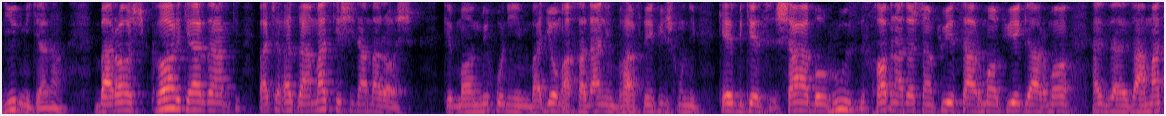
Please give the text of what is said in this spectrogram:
دیر می‌کردم. براش کار کردم و چقدر زحمت کشیدم براش که ما می‌خونیم. بعد یوم اخدن این هفته پیش خوندیم که که شب و روز خواب نداشتم. توی سرما توی گرما زحمت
